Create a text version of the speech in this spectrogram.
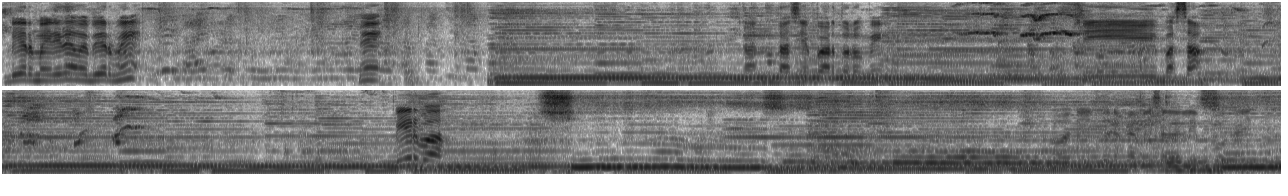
Bir, may dito, bir, may. Nih. Kanta si Bartolome. Si Basa. Birba. Oh, dito na kami sa Olimpo guys.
